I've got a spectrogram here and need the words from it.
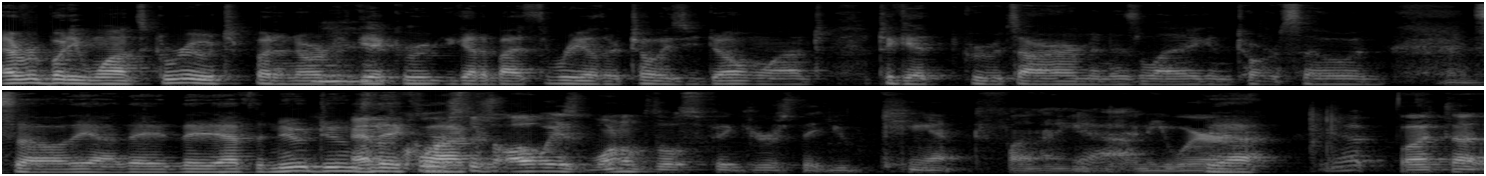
everybody wants Groot, but in order to get Groot, you got to buy three other toys you don't want to get Groot's arm and his leg and torso, and so yeah, they they have the new Doomsday And of course, Clock. there's always one of those figures that you can't find Yeah. anywhere. Yeah, Yep. But uh,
